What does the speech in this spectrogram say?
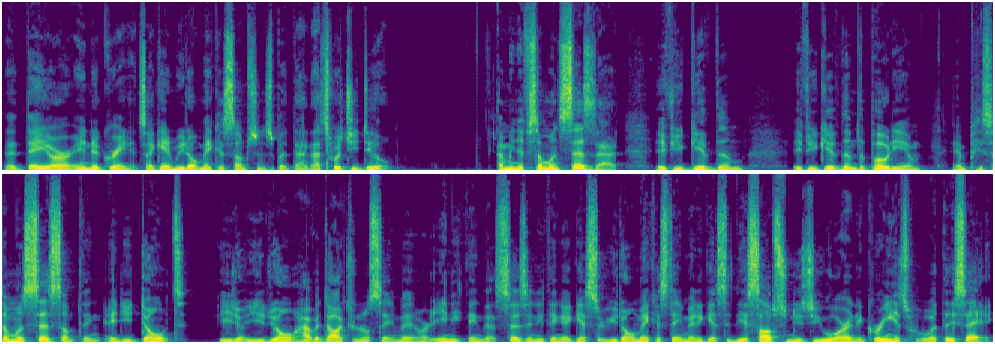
that they are in agreement. Again, we don't make assumptions, but that, that's what you do. I mean, if someone says that, if you give them if you give them the podium and someone says something and you don't you don't you don't have a doctrinal statement or anything that says anything against it, you don't make a statement against it, the assumption is you are in agreement with what they say.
